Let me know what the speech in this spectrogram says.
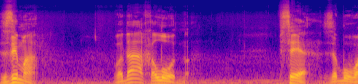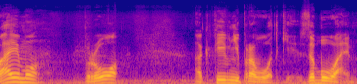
Зима. Вода холодна. Все, забуваємо про активні проводки. Забуваємо.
